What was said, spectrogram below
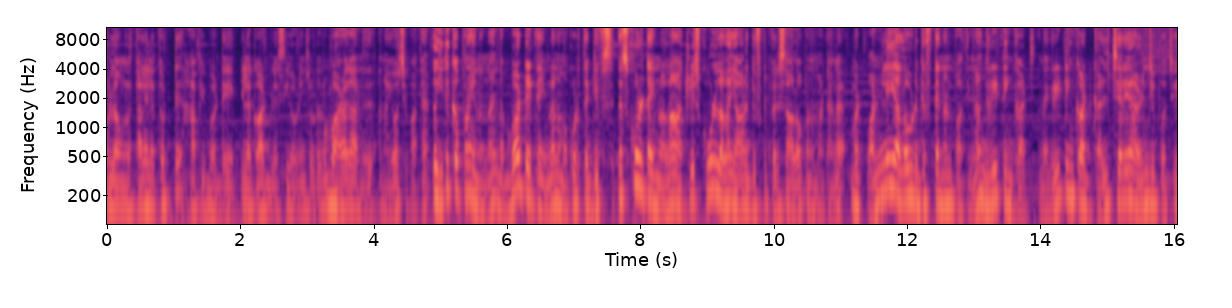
உள்ளவங்களை தலையில் தொட்டு ஹாப்பி பர்த்டே இல்லை காட் பிளஸ் யூ அப்படின்னு சொல்கிறது ரொம்ப அழகாக இருந்தது. அதை நான் யோசிச்சு பார்த்தேன். ஸோ இதுக்கப்புறம் என்னென்னா இந்த பர்த்டே டைமில் நம்ம கொடுத்த கிஃப்ட்ஸ் இந்த ஸ்கூல் டைம்லலாம் ஆக்சுவலி ஸ்கூல்லலாம் யாரும் கிஃப்ட் பெருசாக அலோவ் பண்ண மாட்டாங்க. பட் ஒன்லி அலோவ்டு கிஃப்ட் என்னன்னு பார்த்தீங்கன்னா க்ரீட்டிங் கார்ட்ஸ் அந்த க்ரீட்டிங் கார்டு கல்ச்சரே அழிஞ்சு போச்சு.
